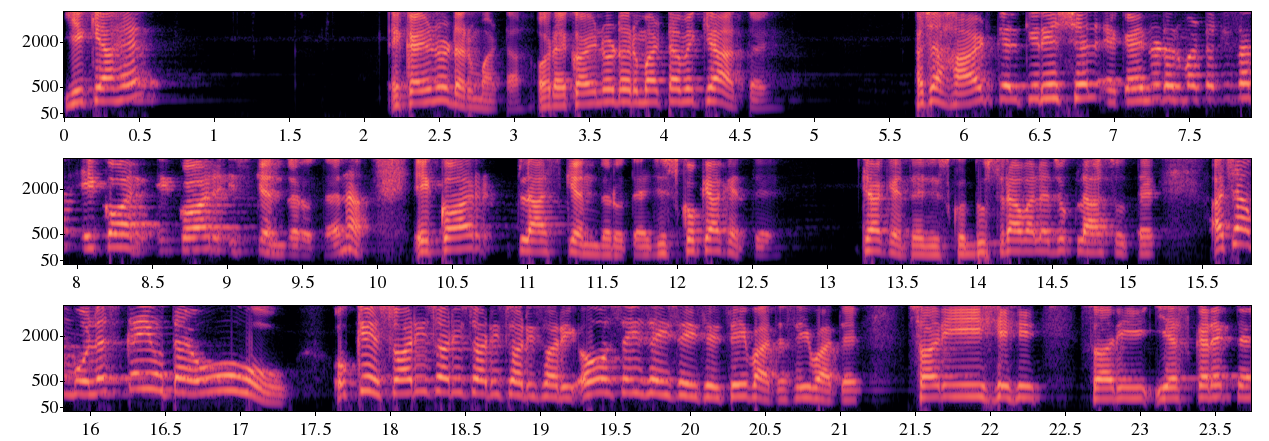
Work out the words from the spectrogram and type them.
ये क्या है? एकाइनोडर्माटा। और एकाइनोडर्माटा में क्या आता है? अच्छा हार्ड कैलकेरियस शेल एकाइनोडर्माटा के साथ एक और एक और इसके अंदर होता है ना? एक और क्लास के अंदर होता है, जिसको क्या कहते हैं? क्या कहते हैं जिसको? दूसरा वाला जो क्लास होता है। अच्छा मोलस का ही होता है। ओ okay sorry sorry sorry sorry sorry oh सही सही सही सही सही बात है, सही बात है। सॉरी सॉरी यस करेक्ट है।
